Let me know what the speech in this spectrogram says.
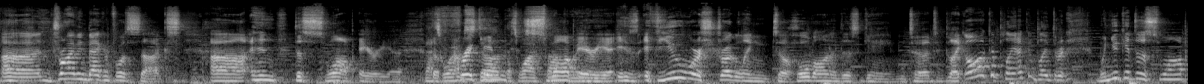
Uh, driving back and forth sucks. Uh, and the swamp area. That's the where freaking That's why swamp area it. is. If you were struggling to hold on to this game, to, to be like, oh, I can play, I can play through it. When you get to the swamp,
